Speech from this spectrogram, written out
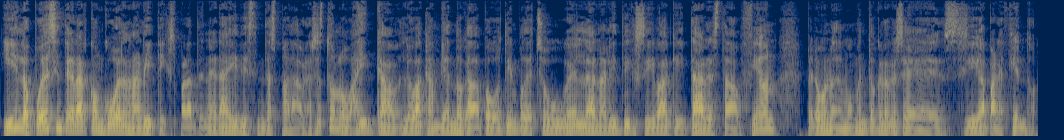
y lo puedes integrar con Google Analytics para tener ahí distintas palabras. Esto lo va, lo va cambiando cada poco tiempo. De hecho, Google Analytics iba a quitar esta opción, pero bueno, de momento creo que se sigue apareciendo.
